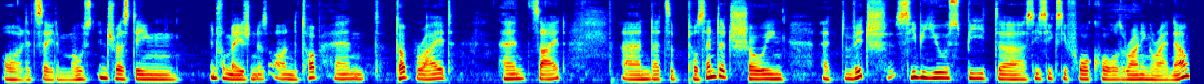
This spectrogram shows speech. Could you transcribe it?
or let's say the most interesting information is on the top hand, top right hand side. And that's a percentage showing at which CPU speed uh, C64 core is running right now.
